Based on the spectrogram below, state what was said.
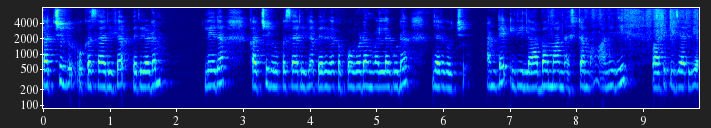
ఖర్చులు ఒకసారిగా పెరగడం లేదా ఖర్చులు ఒకసారిగా పెరగకపోవడం వల్ల కూడా జరగవచ్చు అంటే ఇది లాభమా నష్టమా అనేది వాటికి జరిగే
